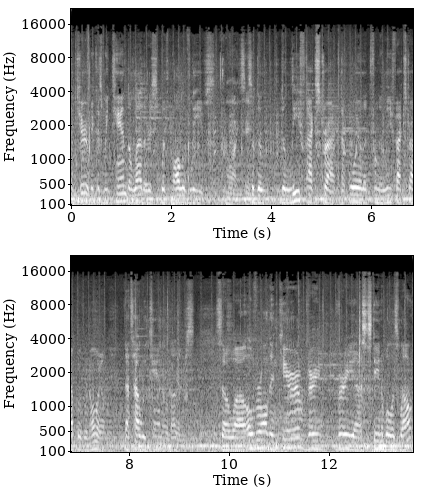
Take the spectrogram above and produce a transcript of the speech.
interior because we tan the leathers with olive leaves. Oh, I see. So the the leaf extract, the oil from the leaf extract of an oil, that's how we tan our leathers. So uh, overall, the interior very very uh, sustainable as well,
